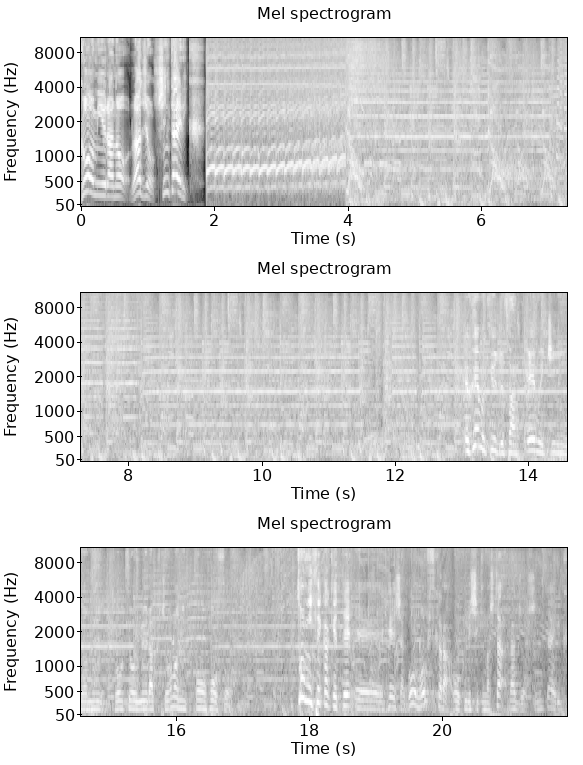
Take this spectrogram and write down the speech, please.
郷三浦のラジオ新大陸。FM93 AM1242 東京有楽町の日本放送。と見せかけて、えー弊社 GO のオフィスからお送りしてきました。ラジオ新大陸、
